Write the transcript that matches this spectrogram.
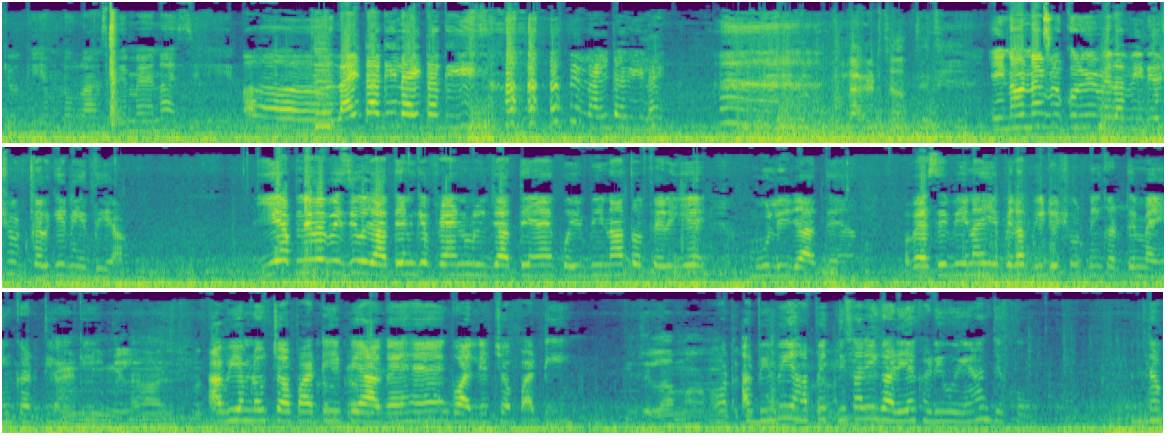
क्योंकि हम लोग रास्ते में है ना इसीलिए। लाइट आ गई लाइट आ गई। लाइट आ गई लाइट लाइट जाती थी। इन्होंने बिल्कुल भी मेरा वीडियो शूट करके नहीं दिया। ये अपने में बिज़ी हो जाते हैं इनके फ्रेंड मिल जाते हैं कोई भी ना तो फिर ये भूल ही जाते हैं। वैसे भी ना ये मेरा वीडियो शूट नहीं करते मैं ही करती हूँ अभी हम लोग चौपाटी पे आ गए हैं ग्वालियर चौपाटी। और अभी भी यहाँ पे इतनी सारी गाड़ियाँ खड़ी हुई है ना देखो। मतलब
